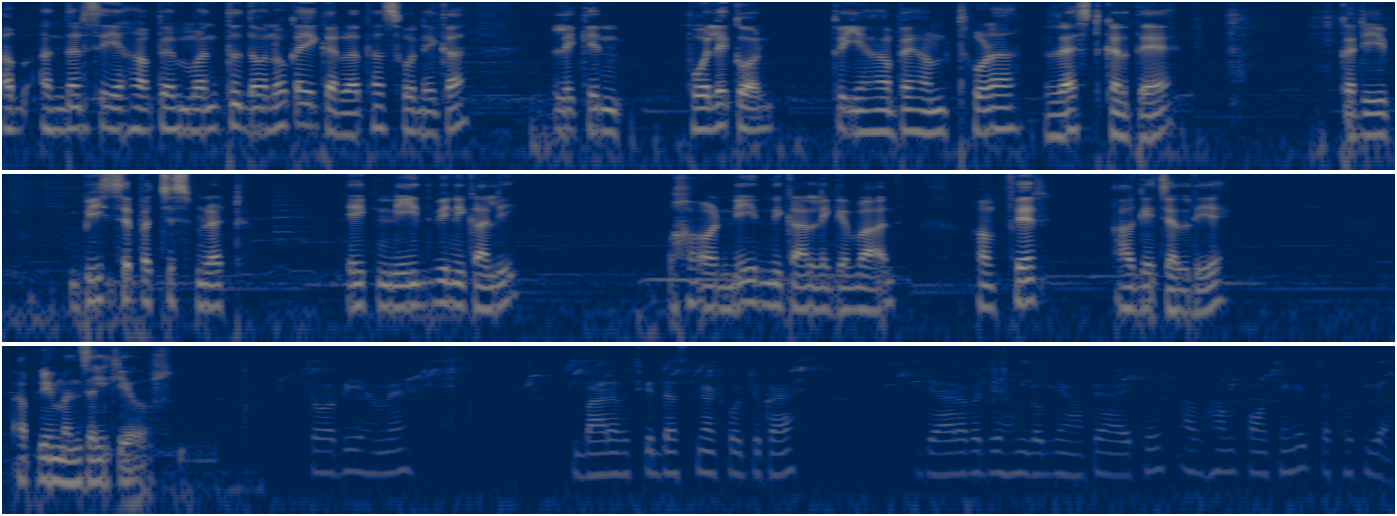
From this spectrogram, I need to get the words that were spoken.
अब अंदर से यहाँ पे मन तो दोनों का ही कर रहा था सोने का, लेकिन बोले कौन? तो यहाँ पे हम थोड़ा रेस्ट करते हैं। करीब 20 से 25 मिनट एक नींद भी निकाली और नींद निकालने के बाद हम फिर आगे चल दिए, अपनी मंजिल की ओर। तो अभी हमें बारह बज के दस मिनट हो चुका है। ग्यारह बजे हम लोग यहाँ पे आए थे। अब हम पहुँचेंगे चकोटिया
